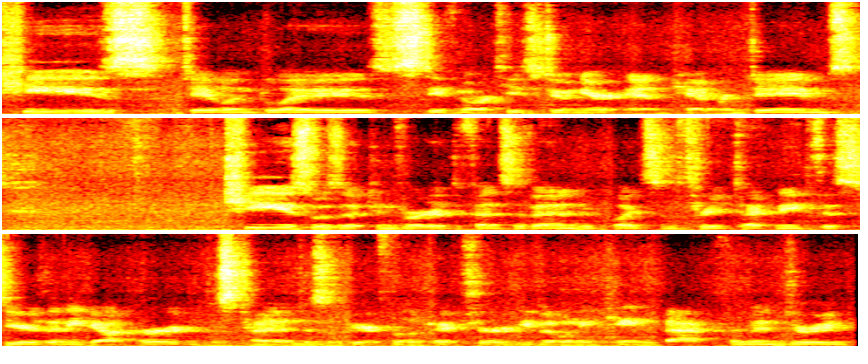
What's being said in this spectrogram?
Keys, Jalen Glaze, Stephen Ortiz Jr., and Cameron James. Keys was a converted defensive end who played some three technique this year, then he got hurt and just kind of disappeared from the picture, even when he came back from injury.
